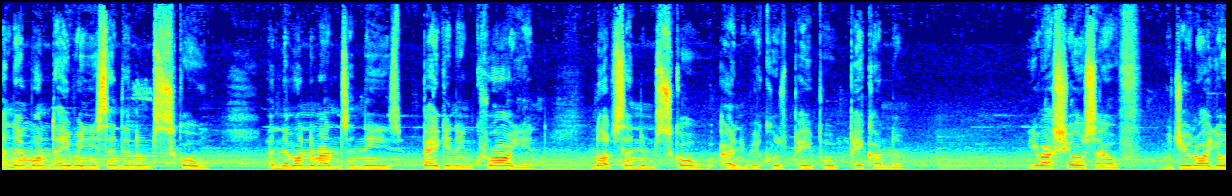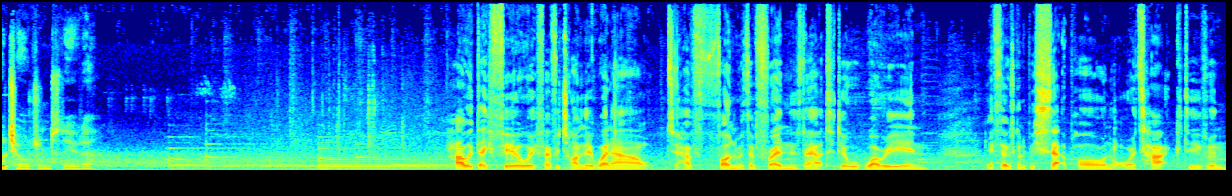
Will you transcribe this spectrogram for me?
and then one day when you're sending them to school and they're on their hands and knees begging and crying, not to send them to school only because people pick on them. You ask yourself, would you like your children to do that? How would they feel if every time they went out to have fun with their friends they had to deal with worrying if they was going to be set upon or attacked even?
